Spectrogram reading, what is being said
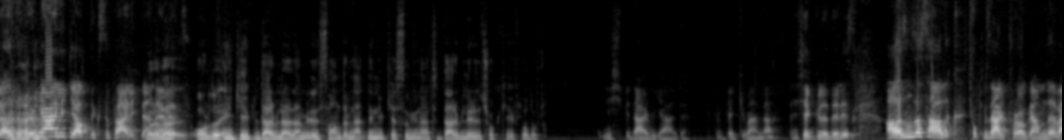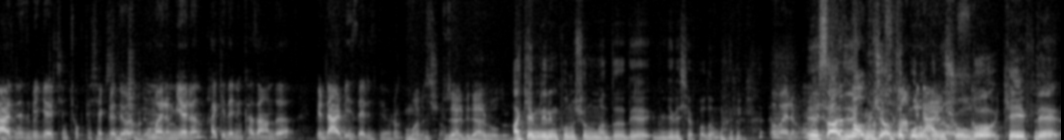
da Premier Lig yaptık Süper Lig'den bu arada evet. orada en keyifli derbilerden biri de Sunderland'le Newcastle United derbileri de çok keyifli olur. Niş bir derbi geldi. Metin Pekgü benden. Teşekkür ederiz. Ağzınıza sağlık. Çok güzel bir programdı. Verdiğiniz bilgiler için çok teşekkür Bizim ediyorum. Umarım öyle. yarın hak edenin kazandığı bir derbi izleriz diyorum. Umarız. İnşallah. Güzel bir derbi olur. Hakemlerin konuşulmadığı diye bir giriş yapalım. Umarım, Ee, umarım. sadece Futbol mücadele konuşulan bir futbolun derbi olsun. konuşulduğu, keyifli,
